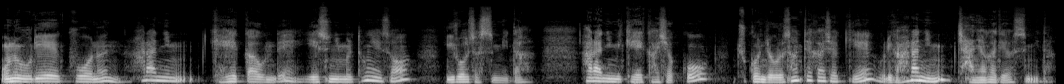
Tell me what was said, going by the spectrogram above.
오늘 우리의 구원은 하나님 계획 가운데 예수님을 통해서 이루어졌습니다. 하나님이 계획하셨고 주권적으로 선택하셨기에 우리가 하나님 자녀가 되었습니다.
